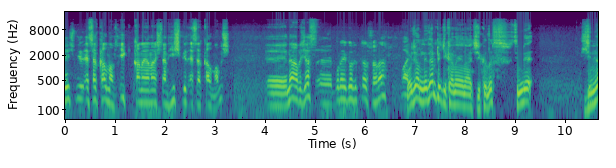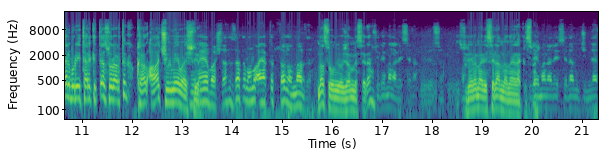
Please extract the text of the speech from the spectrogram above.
e, hiçbir eser kalmamış. İlk kanayan ağaçtan hiçbir eser kalmamış. E, ne yapacağız? E, burayı gördükten sonra vay. Hocam neden peki Kanayan Ağaç yıkılır? Şimdi cinler burayı terk ettikten sonra artık ka- ağaç çürümeye başlıyor. Çürümeye başladı. Zaten onu ayakta tutan onlardı. Nasıl oluyor hocam mesela? Süleyman Aleyhisselam biliyorsun. Süleyman Aleyhisselam'la ne alakası var? Süleyman Aleyhisselam cinler.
